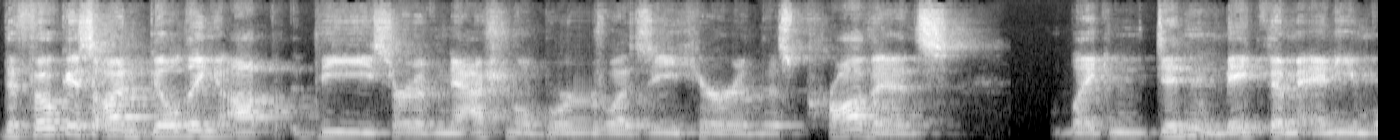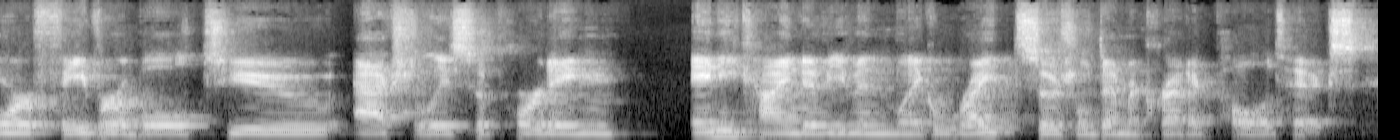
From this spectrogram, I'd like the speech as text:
the focus on building up the sort of national bourgeoisie here in this province like didn't make them any more favorable to actually supporting any kind of even like right social democratic politics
